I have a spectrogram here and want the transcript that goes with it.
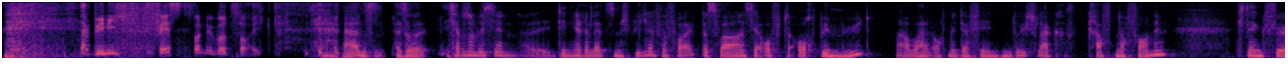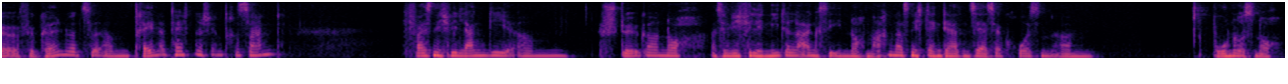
da bin ich fest von überzeugt. Ja, also ich habe so ein bisschen äh, den ihre letzten Spiele verfolgt. Das war sehr oft auch bemüht, aber halt auch mit der fehlenden Durchschlagkraft nach vorne. Ich denke, für, für Köln wird es ähm, trainertechnisch interessant. Ich weiß nicht, wie lange die ähm, Stöger noch, also wie viele Niederlagen sie ihn noch machen lassen. Ich denke, der hat einen sehr, sehr großen ähm, Bonus noch.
